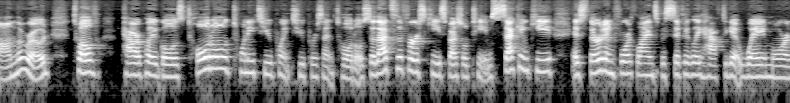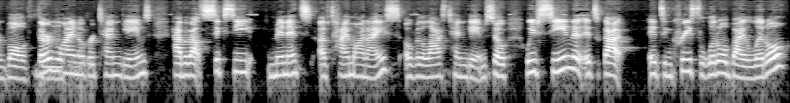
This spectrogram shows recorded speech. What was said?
on the road, 12 power play goals total 22.2% total. So that's the first key special teams. Second key is third and fourth line specifically have to get way more involved. 3rd mm-hmm. line over 10 games have about 60 minutes of time on ice over the last 10 games. So we've seen that it's got it's increased little by little.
